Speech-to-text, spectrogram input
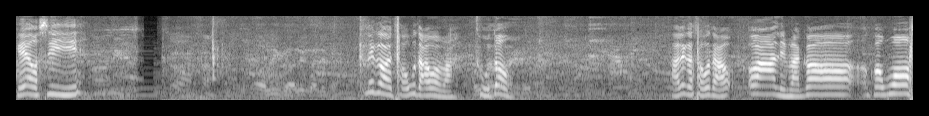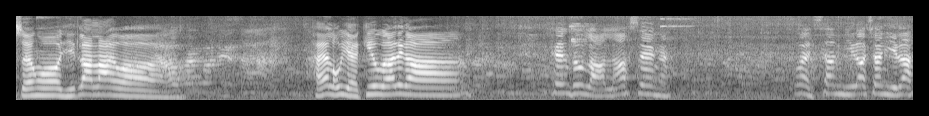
幾有诗意。哦，呢個呢個呢個。呢個係土豆係嘛？土豆。啊，呢個土豆，哇，連埋個個鍋上喎，熱辣辣喎。係啊，老爺叫噶呢個，聽到嗱嗱聲啊！喂，趁熱啦，趁熱啦！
